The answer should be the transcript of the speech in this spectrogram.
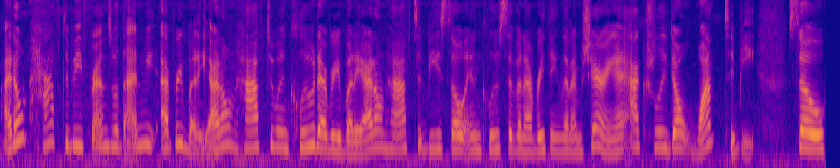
I don't have to be friends with everybody. I don't have to include everybody. I don't have to be so inclusive in everything that I'm sharing. I actually don't want to be. So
